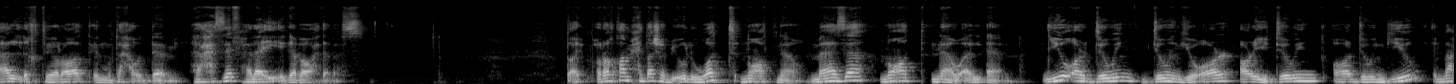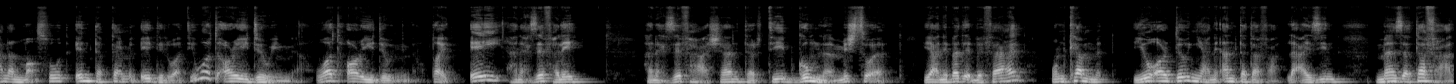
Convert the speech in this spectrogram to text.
الاختيارات المتاحة قدامي. هحذف هلاقي إجابة واحدة بس. طيب رقم 11 بيقول what نقط now ماذا نقط now الآن؟ you are doing doing you are are you doing are doing you المعنى المقصود انت بتعمل إيه دلوقتي؟ what are you doing now what are you doing now طيب إيه هنحذفها ليه؟ هنحذفها عشان ترتيب جملة مش سؤال. يعني بادئ بفاعل ومكمل you are doing يعني أنت تفعل. لا عايزين ماذا تفعل؟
